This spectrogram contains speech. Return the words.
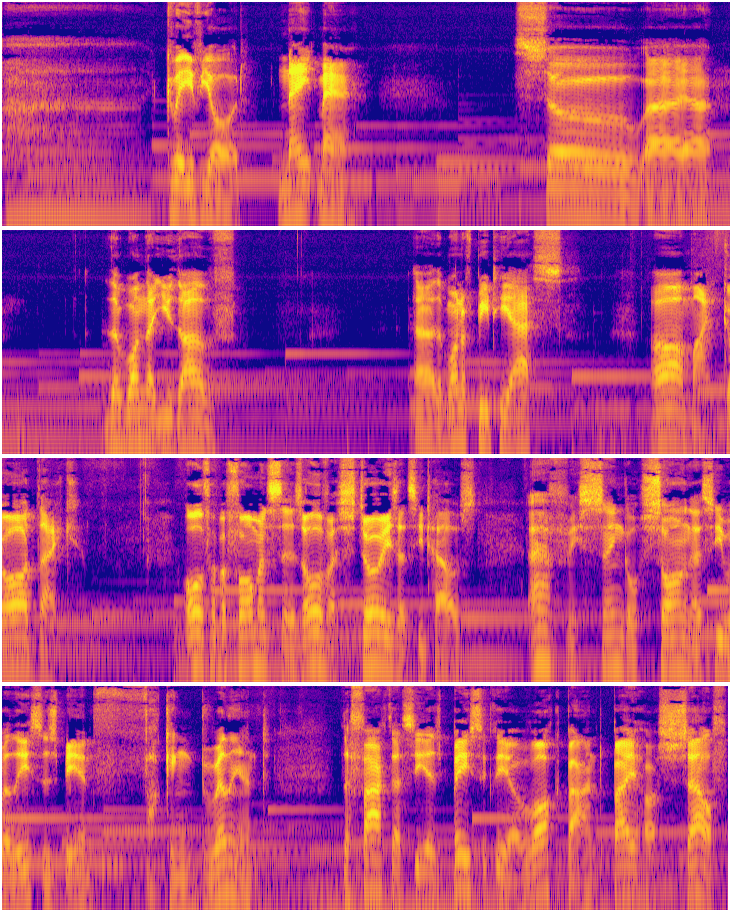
Uh, graveyard, Nightmare. So, uh, the one that you love, uh, the one of BTS. Oh my god, like all of her performances, all of her stories that she tells, every single song that she releases being fucking brilliant. The fact that she is basically a rock band by herself.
